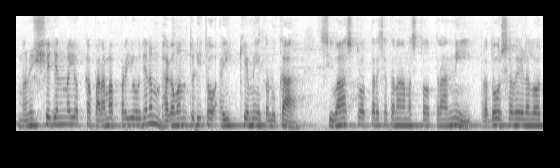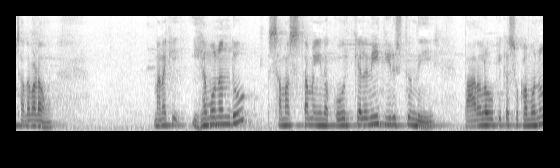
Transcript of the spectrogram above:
మనుష్య జన్మ యొక్క పరమ ప్రయోజనం భగవంతుడితో ఐక్యమే కనుక శివాస్తోత్ర శతనామ స్తోత్రాన్ని ప్రదోషవేళలో చదవడం మనకి ఇహమునందు సమస్తమైన కోర్కెలని తీరుస్తుంది. పారలౌకిక సుఖమును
